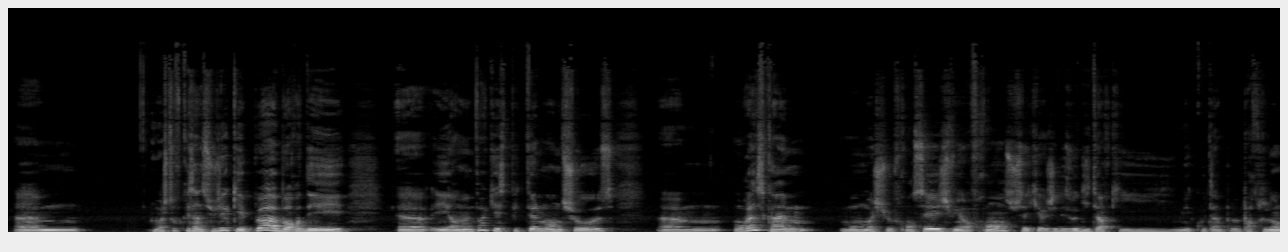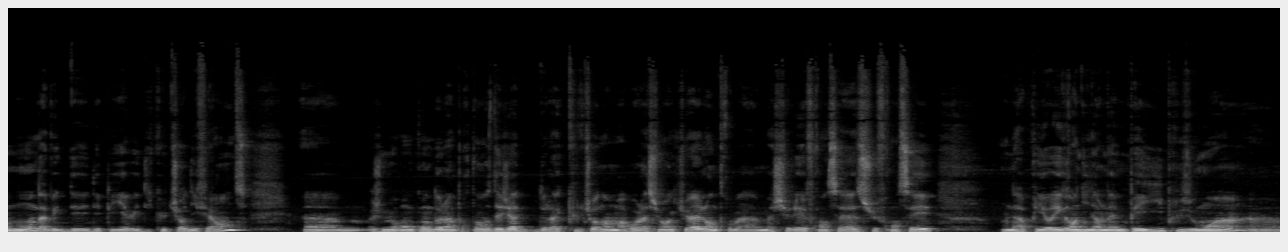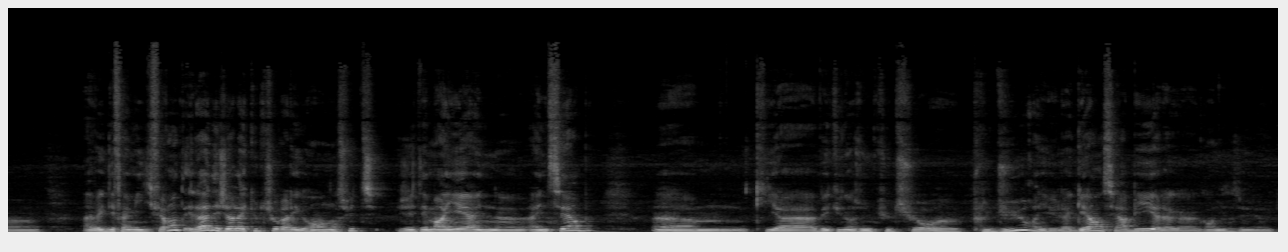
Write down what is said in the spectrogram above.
Euh, moi, je trouve que c'est un sujet qui est peu abordé euh, et en même temps qui explique tellement de choses. on reste quand même. Bon, moi, je suis français, je vis en France. Je sais que j'ai des auditeurs qui m'écoutent un peu partout dans le monde, avec des, pays avec des cultures différentes. je me rends compte de l'importance déjà de la culture dans ma relation actuelle entre ma chérie est française, je suis français on a a priori grandi dans le même pays, plus ou moins, euh, avec des familles différentes. Et là, déjà, la culture, elle est grande. Ensuite, j'ai été marié à une, à une Serbe euh, qui a vécu dans une culture euh, plus dure. Il y a eu la guerre en Serbie, elle a grandi dans une,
